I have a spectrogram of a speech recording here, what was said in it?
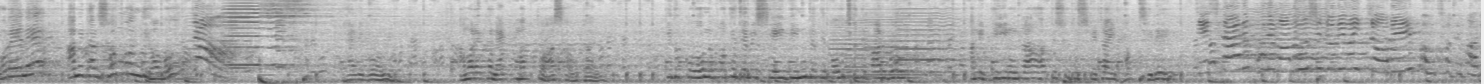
ধরে এনে আমি তার সম্বন্ধী হব। হ্যাঁ রে বোন আমার এখন একমাত্র আশা ওটাই। কিন্তু কোন পথে যে আমি সেই দিনটাতে পৌঁছাতে পারব? আমি দিন রাত শুধু সেটাই ভাবছি রে। আর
